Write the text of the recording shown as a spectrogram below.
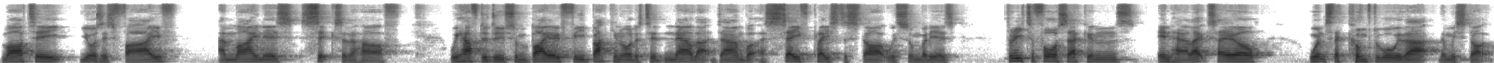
Marty, yours is five, and mine is six and a half. We have to do some biofeedback in order to nail that down, but a safe place to start with somebody is three to four seconds, inhale, exhale. Once they're comfortable with that, then we start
